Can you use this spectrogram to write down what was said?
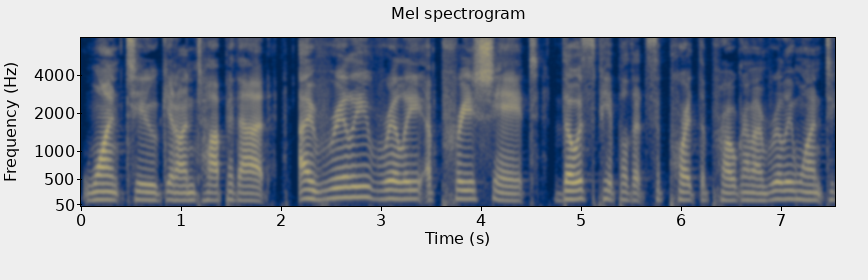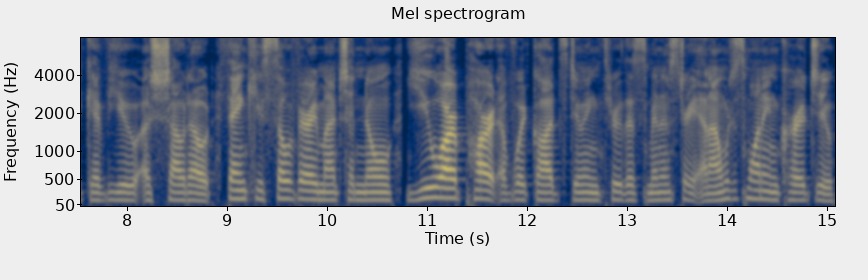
want to get on top of that. I really, really appreciate those people that support the program. I really want to give you a shout out. Thank you so very much. I know you are part of what God's doing through this ministry. And I just want to encourage you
